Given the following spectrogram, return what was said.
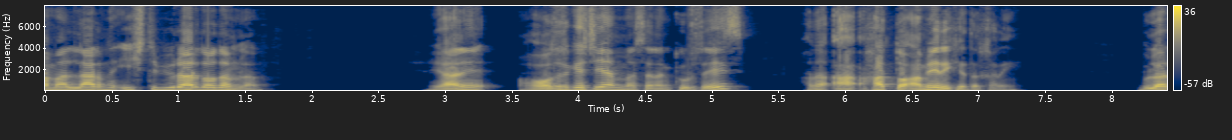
amallarini eshitib yurardi odamlar. Ya'ni hozirgacha ham masalan ko'rsangiz hatto amerikada qarang. Bular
